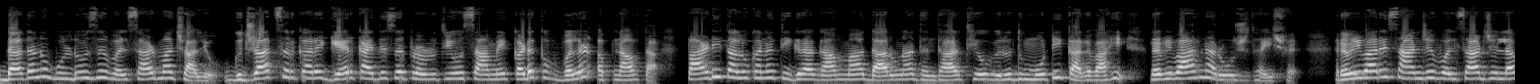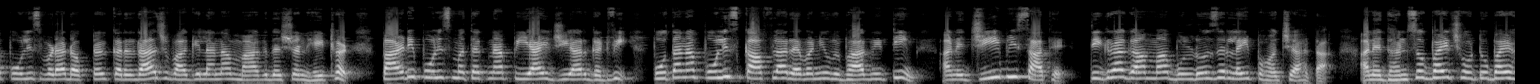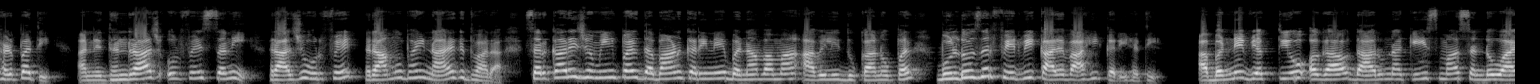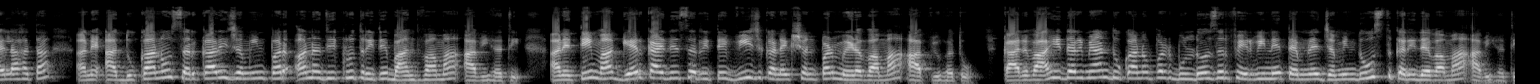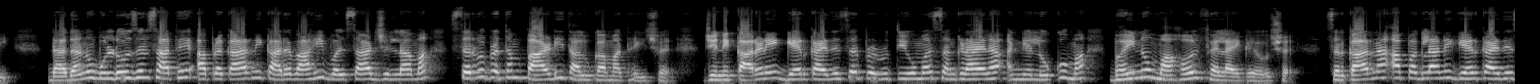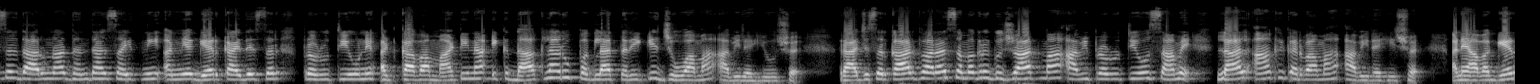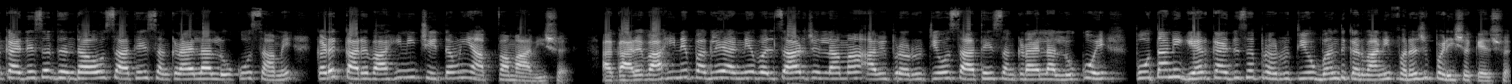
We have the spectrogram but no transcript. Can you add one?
દાદાનો બુલડોઝર વલસાડમાં ચાલ્યો. ગુજરાત સરકારે ગેરકાયદેસર પ્રવૃત્તિઓ સામે કડક વલણ અપનાવતા પારડી તાલુકાના તિગરા ગામમાં દારૂના ધંધાર્થીઓ વિરુદ્ધ મોટી કાર્યવાહી રવિવારના રોજ થઈ છે. રવિવારે સાંજે વલસાડ જિલ્લા પોલીસ વડા ડોક્ટર કરરાજ વાઘેલાના માર્ગદર્શન હેઠળ પારડી પોલીસ મથકના પીઆઈ જીઆર ગઢવી પોતાના પોલીસ કાફલા રેવન્યુ વિભાગની ટીમ અને જીબી સાથે તિગરા ગામમાં બુલડોઝર લઈ પહોંચ્યા હતા અને ધનસુખભાઈ, છોટુભાઈ હળપતિ અને ધનરાજ ઉર્ફે સની, રાજુ ઉર્ફે રામુભાઈ નાયક દ્વારા સરકારી જમીન પર દબાણ કરીને બનાવવામાં આવેલી દુકાનો પર બુલડોઝર ફેરવી કાર્યવાહી કરી હતી. આ બંને વ્યક્તિઓ અગાઉ દારૂના કેસમાં સંડોવાયેલા હતા અને આ દુકાનો સરકારી જમીન પર અનધિકૃત રીતે બાંધવામાં આવી હતી અને તેમાં ગેરકાયદેસર રીતે વીજ કનેક્શન પણ મેળવવામાં આવ્યું હતું. કાર્યવાહી દરમિયાન દુકાનો પર બુલડોઝર ફેરવીને તેમને જમીનદોસ્ત કરી દેવામાં આવી હતી. દાદાનું બુલડોઝર સાથે આ પ્રકારની કાર્યવાહી વલસાડ જિલ્લામાં સર્વપ્રથમ પારડી તાલુકામાં થઈ છે, જેને કારણે ગેરકાયદેસર પ્રવૃત્તિઓમાં સંકળાયેલા અન્ય લોકોમાં ભયનો માહોલ ફેલાઈ ગયો છે. સરકારના આ પગલાંને ગેરકાયદેસર દારૂના ધંધા સહિતની અન્ય ગેરકાયદેસર પ્રવૃત્તિઓને અટકાવવા માટેના એક દાખલારૂપ પગલાં તરીકે જોવામાં આવી રહ્યું છે. રાજ્ય સરકાર દ્વારા સમગ્ર ગુજરાતમાં આવી પ્રવૃત્તિઓ સામે લાલ આંખ કરવામાં આવી રહી છે અને આવા ગેરકાયદેસર ધંધાઓ સાથે સંકળાયેલા લોકો સામે કડક કાર્યવાહીની ચેતવણી આપવામાં આવી છે. આ કાર્યવાહીને પગલે અન્ય વલસાડ જિલ્લામાં આવી પ્રવૃત્તિઓ સાથે સંકળાયેલા લોકોએ પોતાની ગેરકાયદેસર પ્રવૃત્તિઓ બંધ કરવાની ફરજ પડી શકે છે.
